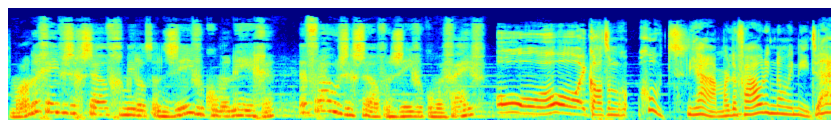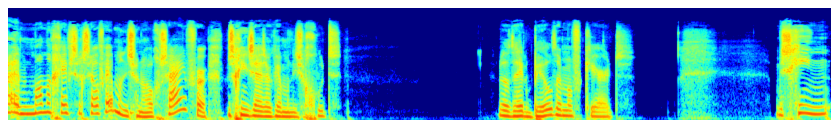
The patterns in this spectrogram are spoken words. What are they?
Mannen geven zichzelf gemiddeld een 7,9 en vrouwen zichzelf een 7,5. Oh, ik had hem goed. Ja, maar de verhouding dan weer niet. Ja, en mannen geven zichzelf helemaal niet zo'n hoog cijfer. Misschien zijn ze ook helemaal niet zo goed. Dat hele beeld helemaal verkeerd. Misschien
